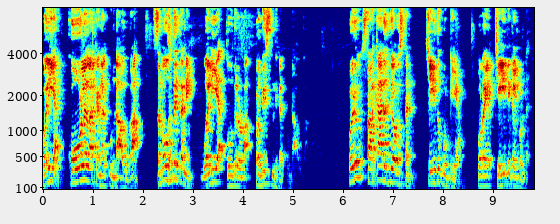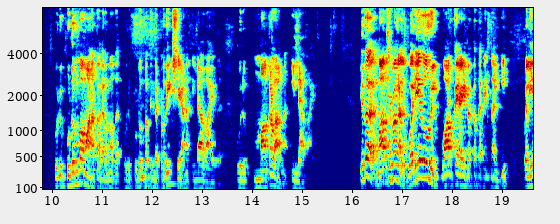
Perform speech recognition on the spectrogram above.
വലിയ കോളിളക്കങ്ങൾ ഉണ്ടാവുക. സമൂഹത്തിൽ തന്നെ വലിയ തോതിലുള്ള പ്രതിസന്ധികൾ ഉണ്ടാവുക. ഒരു സർക്കാർ ഉദ്യോഗസ്ഥൻ ചെയ്തു കൂട്ടിയ കുറെ ചെയ്തികൾ കൊണ്ട് ഒരു കുടുംബമാണ് തകർന്നത്. ഒരു കുടുംബത്തിന്റെ പ്രതീക്ഷയാണ് ഇല്ലാതായത്. ഒരു മകളാണ് ഇല്ലാതായത്. ഇത് മാധ്യമങ്ങൾ വലിയ തോതിൽ വാർത്തയായിട്ടൊക്കെ തന്നെ നൽകി. വലിയ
